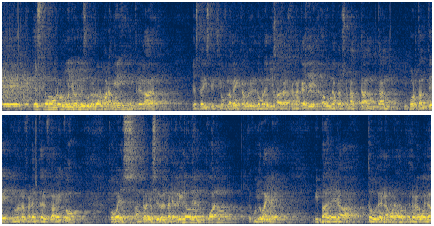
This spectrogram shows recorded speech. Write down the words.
eh, es todo un orgullo y es un honor para mí entregar esta distinción flamenca con el nombre de mi padre Ángel Lacalle a una persona tan, tan importante y un referente del flamenco como es Antonio Silva el Peregrino, del cual, de cuyo baile, mi padre era todo un enamorado. Enhorabuena.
